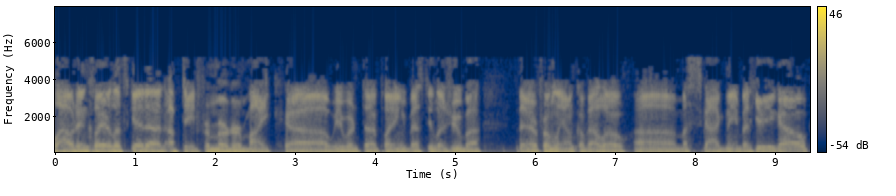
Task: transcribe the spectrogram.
loud and clear. Let's get an update from Murder Mike. Uh, we weren't uh, playing Vesti La Giubba there from Leoncavallo uh, Mascagni. But here you go.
